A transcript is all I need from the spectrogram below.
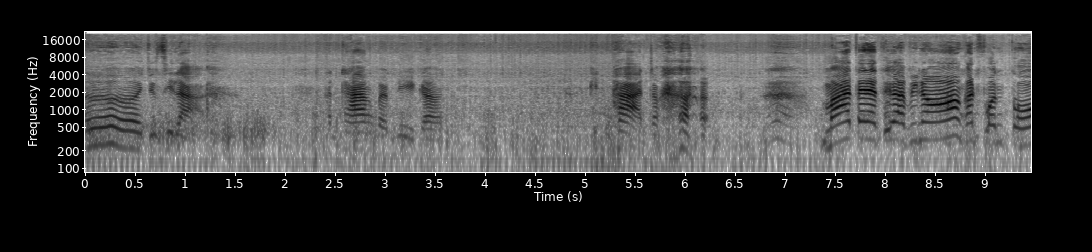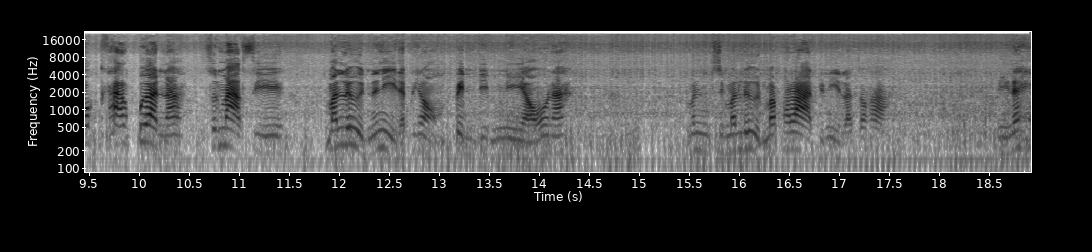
เออจังสิละคันทางแบบนี้ก็ผิดพลาดเจ้าค่ะ มาแต่ละเทือพี่น้องกันฝนตกทางเปื้อนนะส่วนมากสิมาลื่นนะนี่แหละพี่น้องเป็นดินเหนียวนะ มันสิมาลื่นมาพลาดอยู่นี่แล้วเจ้าค่ะ นี่นะแห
